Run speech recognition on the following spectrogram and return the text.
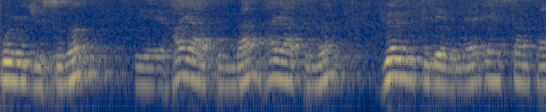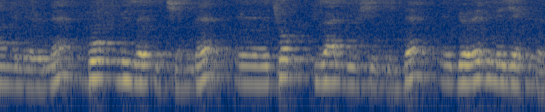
kurucusunun e, hayatından, hayatının görüntülerine, enstantanelerine bu müze içinde e, çok güzel bir şekilde e, görebilecektir.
